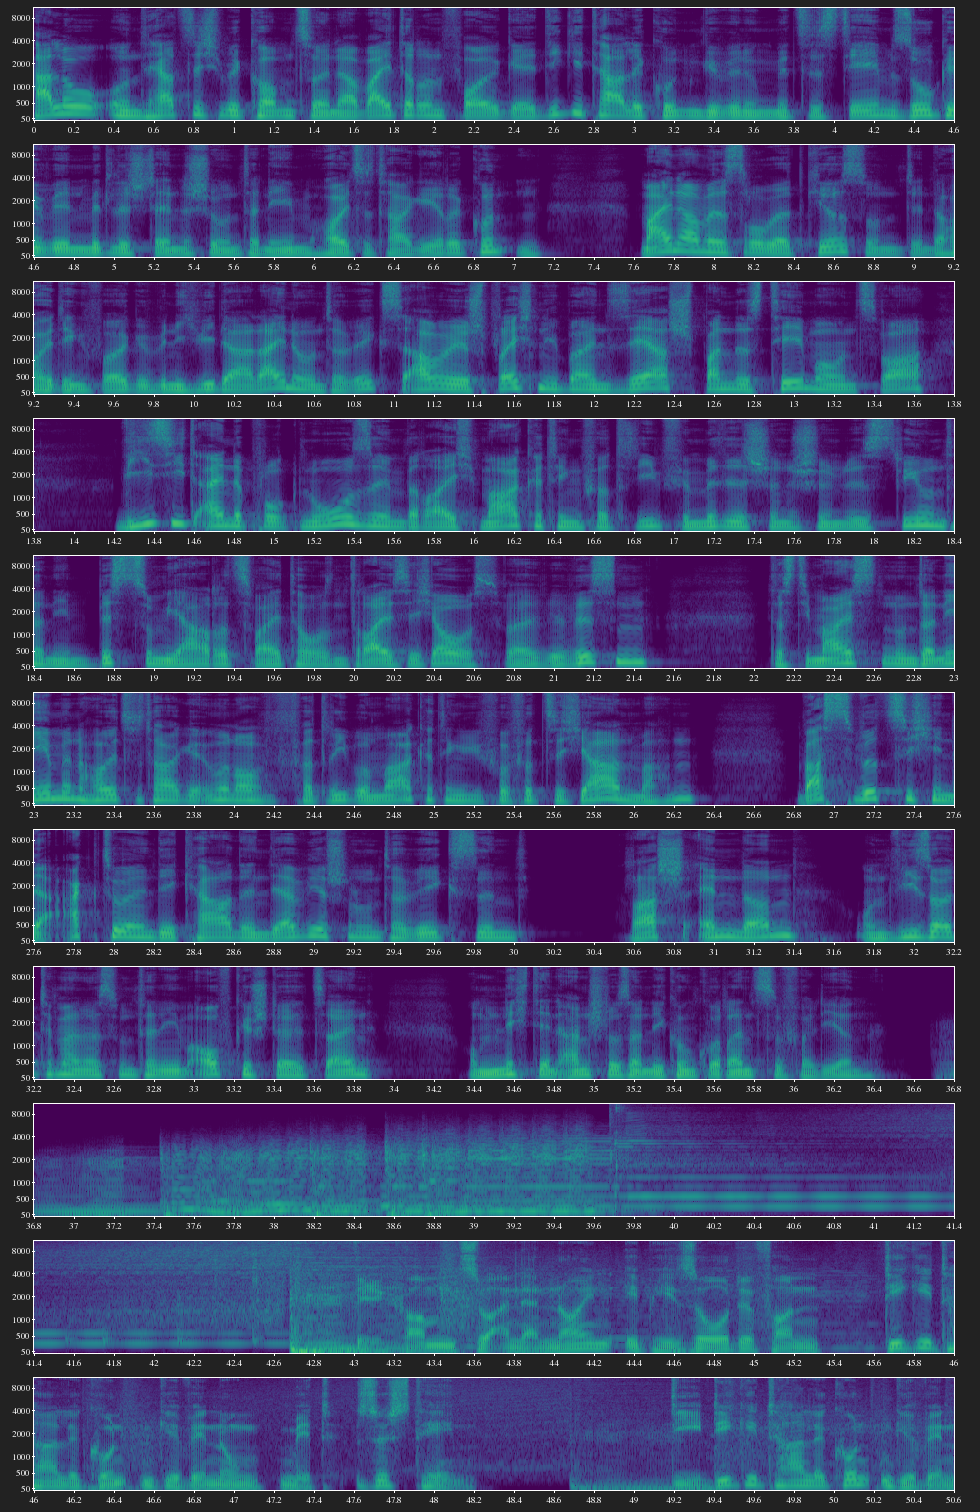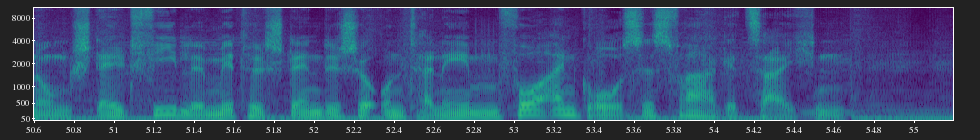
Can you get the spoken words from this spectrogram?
Hallo und herzlich willkommen zu einer weiteren Folge Digitale Kundengewinnung mit System. So gewinnen mittelständische Unternehmen heutzutage ihre Kunden. Mein Name ist Robert Kirs und in der heutigen Folge bin ich wieder alleine unterwegs, aber wir sprechen über ein sehr spannendes Thema und zwar, wie sieht eine Prognose im Bereich Marketing, Vertrieb für mittelständische Industrieunternehmen bis zum Jahre 2030 aus? Weil wir wissen, dass die meisten Unternehmen heutzutage immer noch Vertrieb und Marketing wie vor 40 Jahren machen was wird sich in der aktuellen Dekade, in der wir schon unterwegs sind, rasch ändern? Und wie sollte man als Unternehmen aufgestellt sein, um nicht den Anschluss an die Konkurrenz zu verlieren? Willkommen zu einer neuen Episode von Digitale Kundengewinnung mit System. Die digitale Kundengewinnung stellt viele mittelständische Unternehmen vor ein großes Fragezeichen.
